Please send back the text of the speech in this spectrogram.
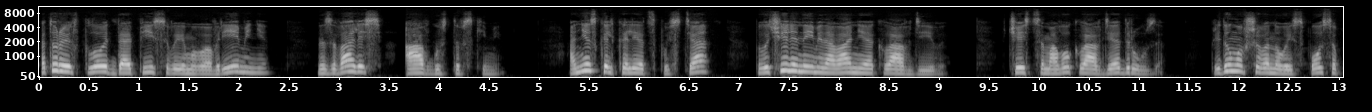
которые вплоть до описываемого времени назывались августовскими, а несколько лет спустя получили наименование Клавдиевы в честь самого Клавдия Друза, придумавшего новый способ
